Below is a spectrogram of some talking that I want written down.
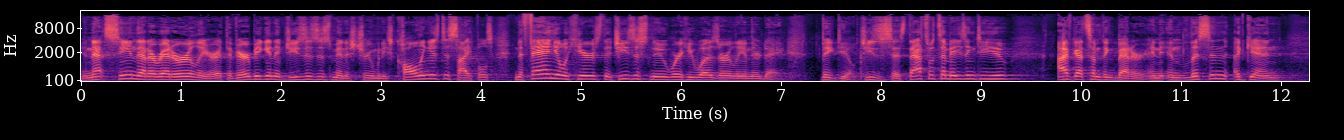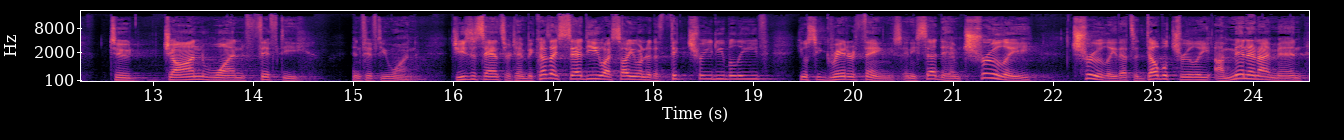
In that scene that I read earlier, at the very beginning of Jesus' ministry, when he's calling his disciples, Nathanael hears that Jesus knew where he was early in their day. Big deal. Jesus says, That's what's amazing to you? I've got something better. And, and listen again to John 1 50 and 51. Jesus answered him, Because I said to you, I saw you under the fig tree, do you believe? You'll see greater things. And he said to him, Truly, truly, that's a double truly, amen and amen.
